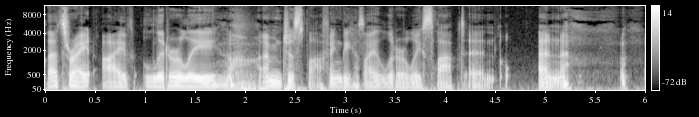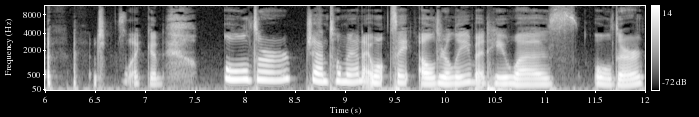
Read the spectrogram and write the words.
That's right. I've literally, I'm just laughing because I literally slapped an, an, just like an older gentleman. I won't say elderly, but he was older,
